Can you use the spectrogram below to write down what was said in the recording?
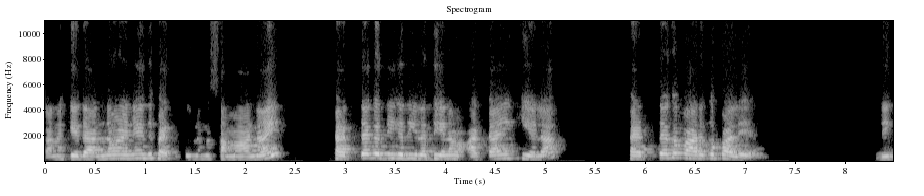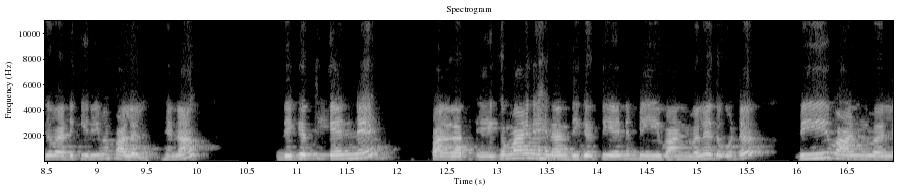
ගණකය දන්නවනේ නේද? පැත්ත තුනම සමානයි. පැත්තක දිග දීලා තියෙනවා 8යි කියලා. පැත්තක වර්ගඵලය. දිග වැඩි කිරීම පළල. එහෙනම් දිග තියෙන්නේ පළලත් ඒකමයිනේ. එහෙනම් දිග තියෙන්නේ B1 වල. එතකොට B1 වල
